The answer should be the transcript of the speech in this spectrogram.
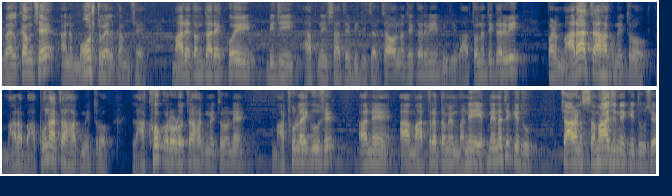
વેલકમ છે અને મોસ્ટ વેલકમ છે. મારે તમ તારે કોઈ બીજી આપની સાથે બીજી ચર્ચાઓ નથી કરવી, બીજી વાતો નથી કરવી. પણ મારા ચાહક મિત્રો, મારા બાપુના ચાહક મિત્રો, લાખો કરોડો ચાહક મિત્રોને માઠું લાગ્યું છે. અને આ માત્ર તમે મને એકને નથી કીધું, ચારણ સમાજને કીધું છે.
